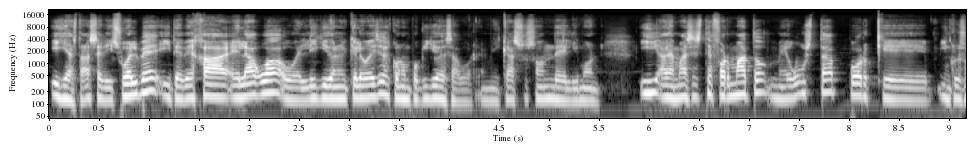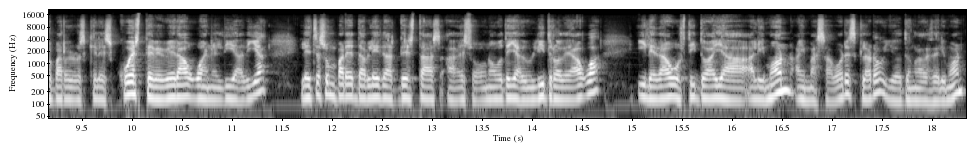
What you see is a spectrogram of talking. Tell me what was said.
y ya está, se disuelve y te deja el agua o el líquido en el que lo echas con un poquillo de sabor. En mi caso son de limón. Y además este formato me gusta porque incluso para los que les cueste beber agua en el día a día, le echas un par de tabletas de estas a eso, a una botella de un litro de agua y le da gustito ahí a, limón. Hay más sabores, claro, yo tengo las de limón.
